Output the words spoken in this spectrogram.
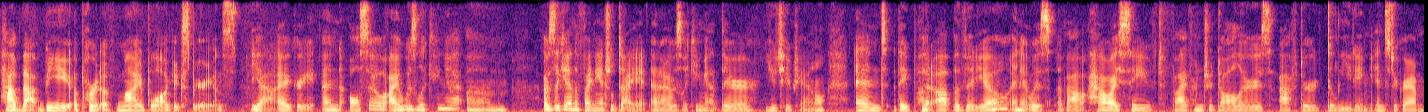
have that be a part of my blog experience. Yeah, I agree. And also, I was looking at um I was looking at the financial diet and I was looking at their YouTube channel and they put up a video and it was about how I saved $500 after deleting Instagram.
